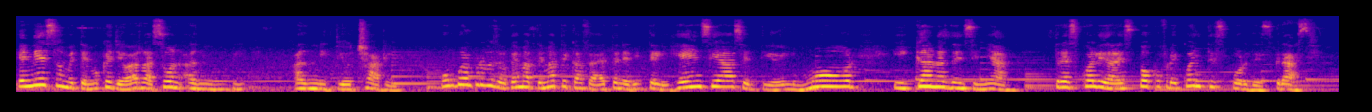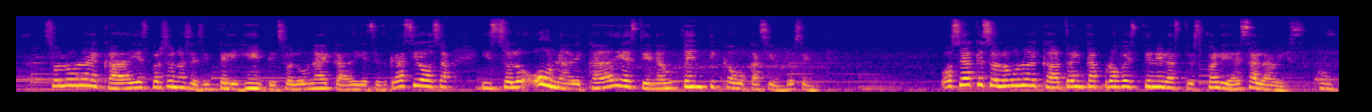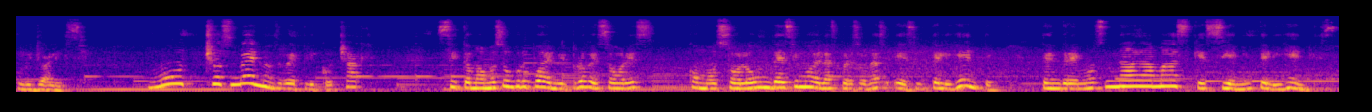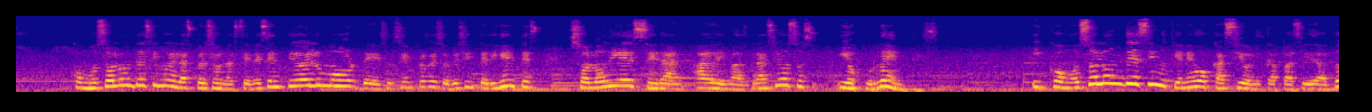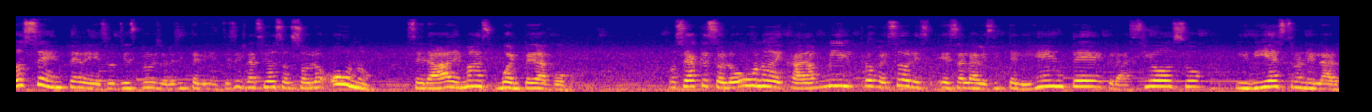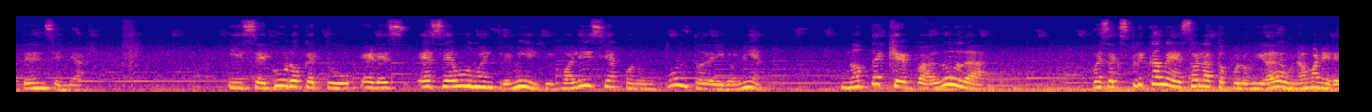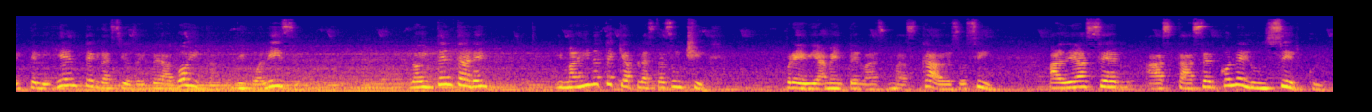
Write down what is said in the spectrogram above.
En eso me temo que llevas razón, admitió Charlie. Un buen profesor de matemáticas ha de tener inteligencia, sentido del humor y ganas de enseñar, tres cualidades poco frecuentes por desgracia. Solo una de cada diez personas es inteligente, solo una de cada diez es graciosa y solo una de cada diez tiene auténtica vocación docente. O sea que solo uno de cada 30 profes tiene las tres cualidades a la vez, concluyó Alicia. Muchos menos, replicó Charlie. Si tomamos un grupo de mil profesores, como solo un décimo de las personas es inteligente, tendremos nada más que 100 inteligentes. Como solo un décimo de las personas tiene sentido del humor, de esos 100 profesores inteligentes, solo 10 serán además graciosos y ocurrentes. Y como solo un décimo tiene vocación y capacidad docente, de esos 10 profesores inteligentes y graciosos, solo uno será además buen pedagogo. O sea que solo uno de cada mil profesores es a la vez inteligente, gracioso y diestro en el arte de enseñar. Y seguro que tú eres ese uno entre mil, dijo Alicia con un punto de ironía. No te quepa duda. Pues explícame eso de la topología de una manera inteligente, graciosa y pedagógica, dijo. Lo intentaré. Imagínate que aplastas un chicle, previamente mascado, eso sí, ha de hacer hasta hacer con él un círculo.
